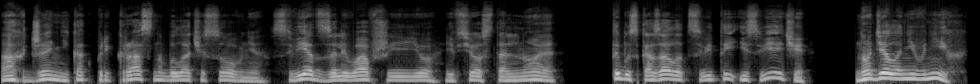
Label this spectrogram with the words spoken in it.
Ах, Дженни, как прекрасна была часовня, свет, заливавший ее, и все остальное. Ты бы сказала цветы и свечи, но дело не в них.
